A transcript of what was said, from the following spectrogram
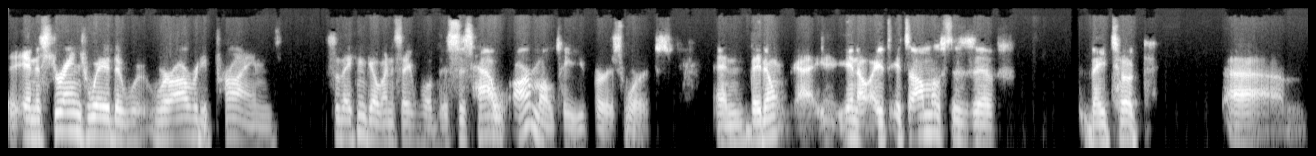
in a strange way that we're, we're, already primed, so they can go in and say, "Well, this is how our multiverse works," and they don't. Uh, you know, it, it's almost as if they took um,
